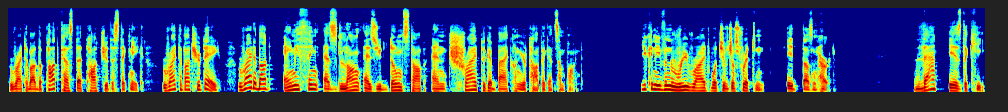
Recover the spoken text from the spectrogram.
Write about the podcast that taught you this technique. Write about your day. Write about anything as long as you don't stop and try to get back on your topic at some point. You can even rewrite what you've just written. It doesn't hurt. That is the key.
